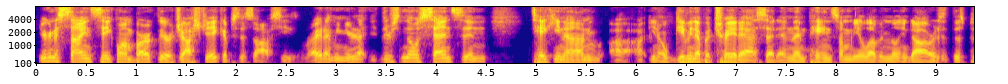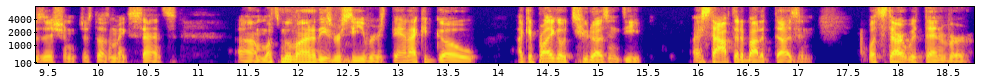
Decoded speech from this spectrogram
you're going to sign Saquon Barkley or Josh Jacobs this offseason, right? I mean, you're not, there's no sense in taking on, uh, uh you know, giving up a trade asset and then paying somebody $11 million at this position. It just doesn't make sense. Um, let's move on to these receivers. Dan, I could go, I could probably go two dozen deep. I stopped at about a dozen. Let's start with Denver.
